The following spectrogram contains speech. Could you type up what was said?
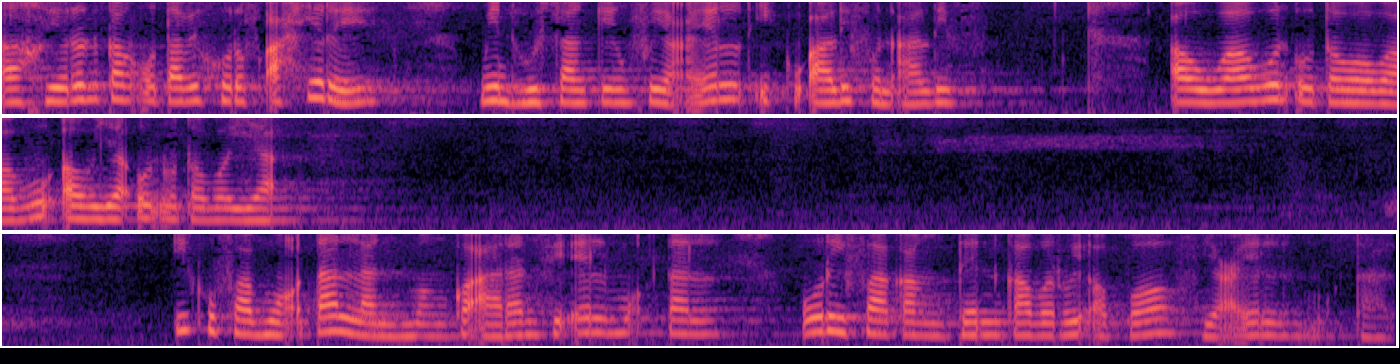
Akhirun kang utawi huruf akhire minhu saking fi'il iku alifun alif. Awawun utawa wawu aw yaun utawa ya. Iku fa mu'talan mongko aran fi'il mu'tal urifa kang den kaweruhi apa? Fi'il mu'tal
